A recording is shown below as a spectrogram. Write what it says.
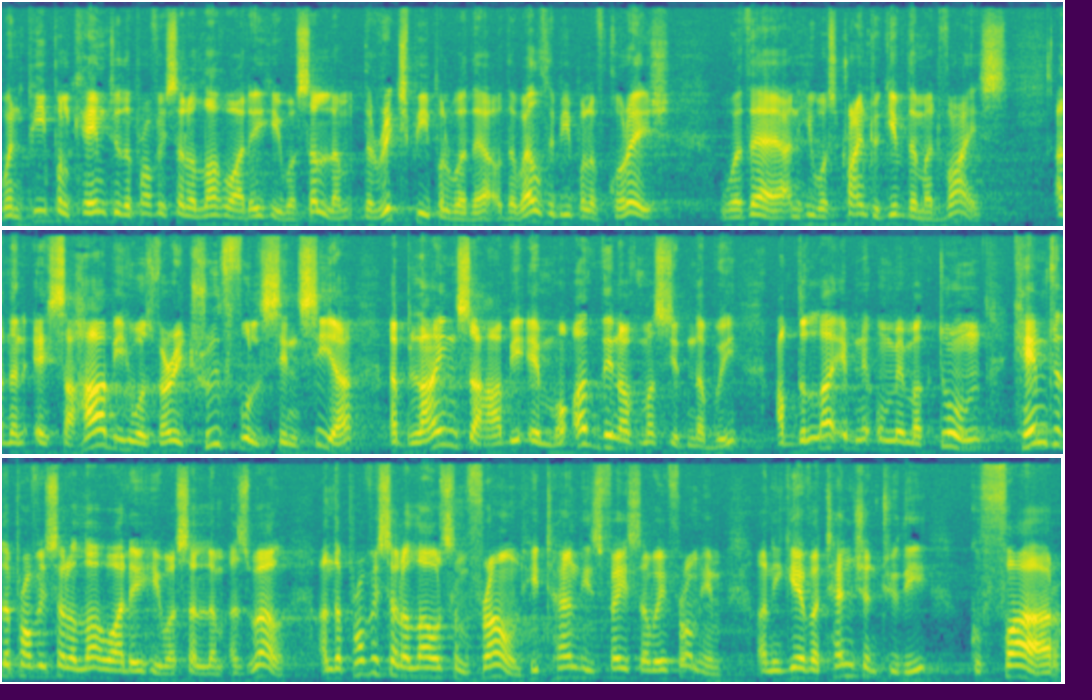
When people came to the Prophet sallallahu alaihi wasallam, the rich people were there, the wealthy people of Quraysh were there, and he was trying to give them advice. And then a Sahabi who was very truthful, sincere, a blind Sahabi, a Mu'addin of Masjid Nabi, Abdullah ibn Umm Maktoum, came to the Prophet wasallam as well. And the Prophet ﷺ frowned. He turned his face away from him and he gave attention to the kuffar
